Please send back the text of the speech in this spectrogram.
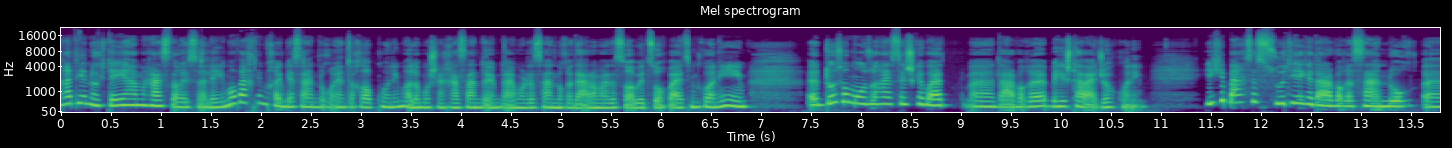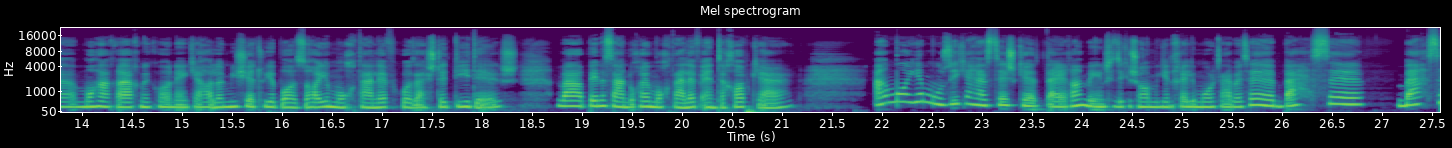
فقط یه نکته هم هست آقای سالهی ما وقتی می‌خوایم یه صندوق انتخاب کنیم حالا مشخصا داریم در مورد صندوق درآمد ثابت صحبت می‌کنیم دو تا موضوع هستش که باید در واقع بهش توجه کنیم. یکی بحث سودیه که در واقع صندوق محقق می‌کنه که حالا میشه توی بازه های مختلف گذشته دیدش و بین صندوق های مختلف انتخاب کرد. اما یه موضوعی که هستش که دقیقا به این چیزی که شما میگین خیلی مرتبطه بحث بحث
